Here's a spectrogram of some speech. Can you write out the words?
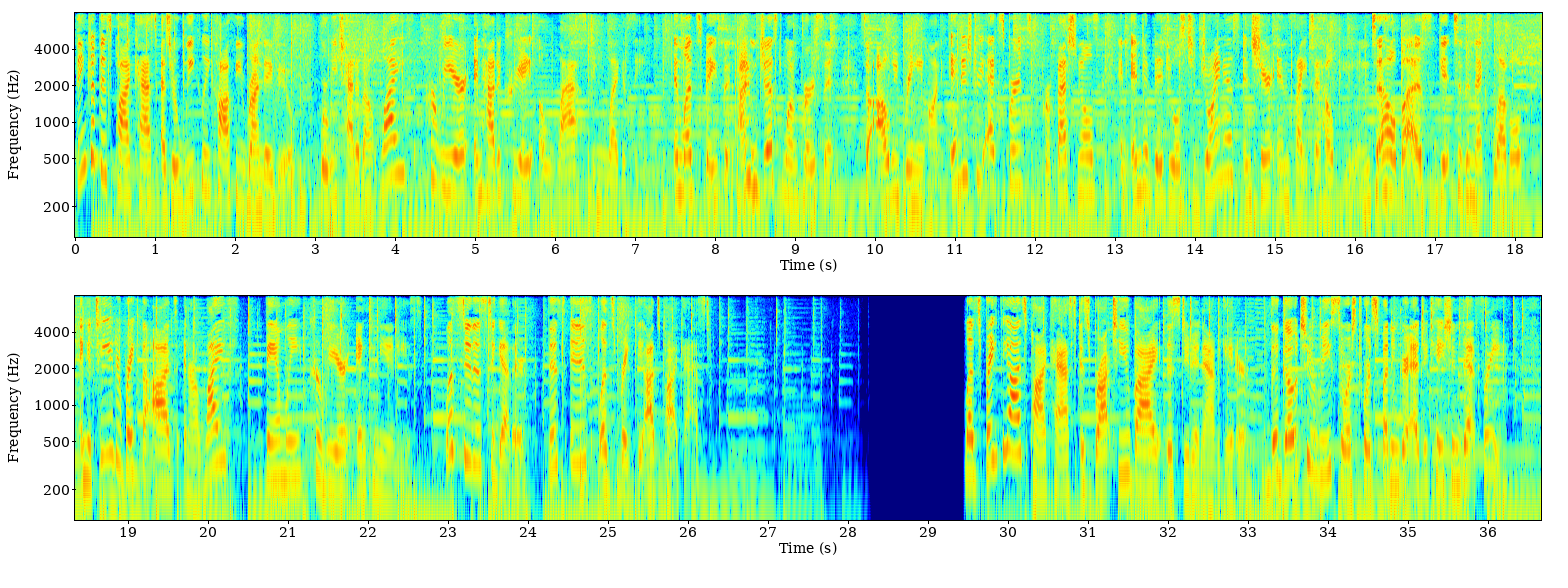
Think of this podcast as your weekly coffee rendezvous where we chat about life, career, and how to create a lasting legacy. And let's face it, I'm just one person, so I'll be bringing on industry experts, professionals, and individuals to join us and share insight to help you and to help us get to the next level and continue to break the odds in our life, family, career, and communities. Let's do this together. This is Let's Break the Odds podcast. Let's Break the Odds podcast is brought to you by The Student Navigator, the go to resource towards funding your education debt free.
